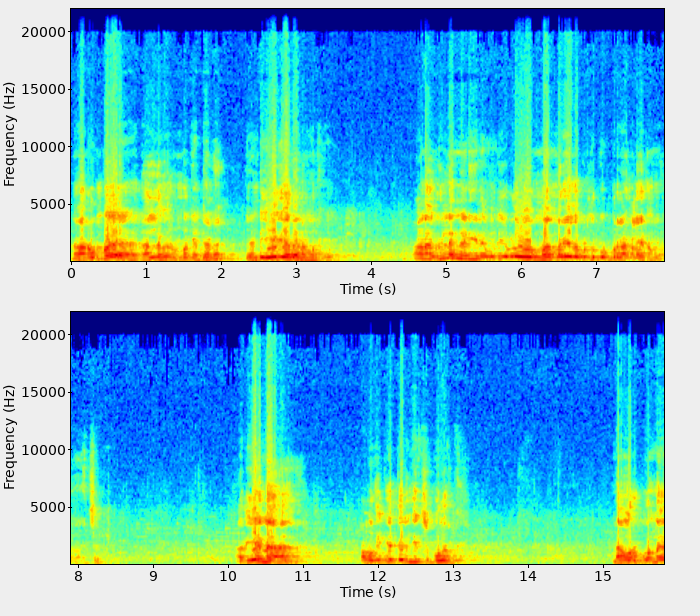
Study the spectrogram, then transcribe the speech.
நான் ரொம்ப நல்லவன் ரொம்ப கெட்டவன். ரெண்டு ஏரியா தான் நமக்கு. ஆனா வில்லன் நடிகனை வந்து எவ்வளவு ம- மரியாதை கொடுத்து கூப்பிடுறாங்களேன்னு நினைச்சேன். அது ஏன்னா அவங்களுக்கே தெரிஞ்சிருச்சு போல இருக்கு. நான் ஒரு பொண்ணை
